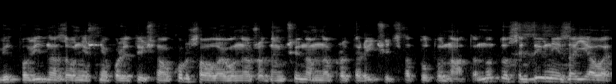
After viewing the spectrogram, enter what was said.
відповідно зовнішньополітичного курсу, але воно жодним чином не протирічить статуту НАТО. Ну досить дивні заяви.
